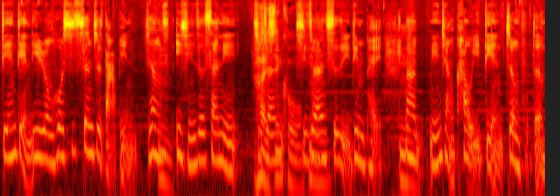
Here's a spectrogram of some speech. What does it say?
点点利润，或是甚至打平。像疫情这三年，极端极端是一定赔，嗯、那勉强靠一点政府的。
